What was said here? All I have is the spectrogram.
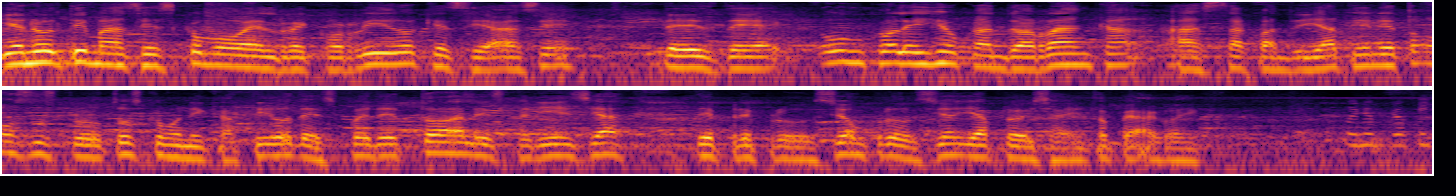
Y en últimas es como el recorrido que se hace desde un colegio cuando arranca hasta cuando ya tiene todos sus productos comunicativos después de toda la experiencia de preproducción, producción y aprovechamiento pedagógico. Bueno, profe,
